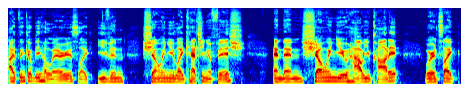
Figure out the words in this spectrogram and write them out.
I think it'll be hilarious, like even showing you like catching a fish and then showing you how you caught it, where it's like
